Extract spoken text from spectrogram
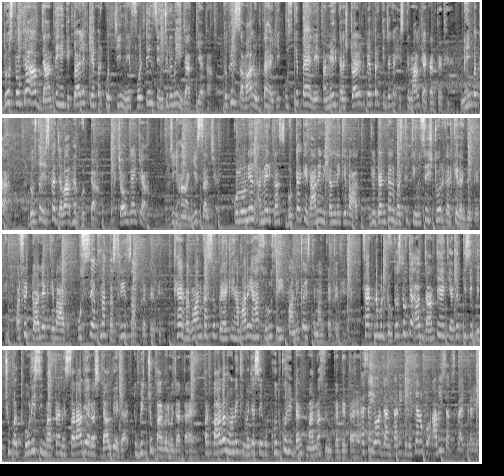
दोस्तों, क्या आप जानते हैं कि टॉयलेट पेपर को चीन ने 14 सेंचुरी में इजाद किया था? तो फिर सवाल उठता है कि उसके पहले अमेरिकन टॉयलेट पेपर की जगह इस्तेमाल क्या करते थे? नहीं पता? दोस्तों, इसका जवाब है भुट्टा। चौक गए क्या? जी हाँ ये सच है। कॉलोनियल अमेरिकन भुट्टा के दाने निकलने के बाद जो डंठल बचती थी, उसे स्टोर करके रख देते थे और फिर टॉयलेट के बाद उससे अपना तस्वीर साफ़ करते थे। खैर, भगवान का शुक्र है कि हमारे यहाँ शुरू से ही पानी का इस्तेमाल करते थे। फैक्ट नंबर टू दोस्तों, क्या आप जानते हैं कि अगर किसी बिच्छू पर थोड़ी सी मात्रा में शराब या रस डाल दिया जाए तो बिच्छू पागल हो जाता है और पागल होने की वजह से वो खुद को ही डंक मारना शुरू कर देता है। ऐसे ही और जानकारी के लिए चैनल को अभी सब्सक्राइब करें।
